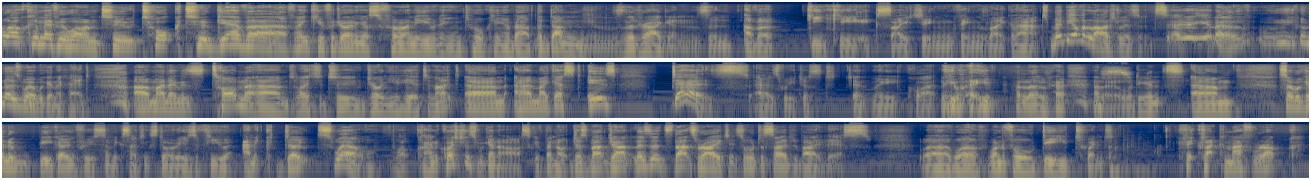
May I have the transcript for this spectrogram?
Welcome everyone to Talk Together. Thank you for joining us for an evening talking about the dungeons, the dragons, and other geeky, exciting things like that. Maybe other large lizards. Uh, You know, who knows where we're going to head. Uh, my name is Tom. I'm delighted to join you here tonight. Um, and my guest is Dez, as we just gently, quietly wave. Hello, hello, audience. Um, so we're going to be going through some exciting stories, a few anecdotes. Well, what kind of questions we're going to ask? If they're not just about giant lizards, that's right. It's all decided by this. Well, well wonderful D20. Click clack math rock.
